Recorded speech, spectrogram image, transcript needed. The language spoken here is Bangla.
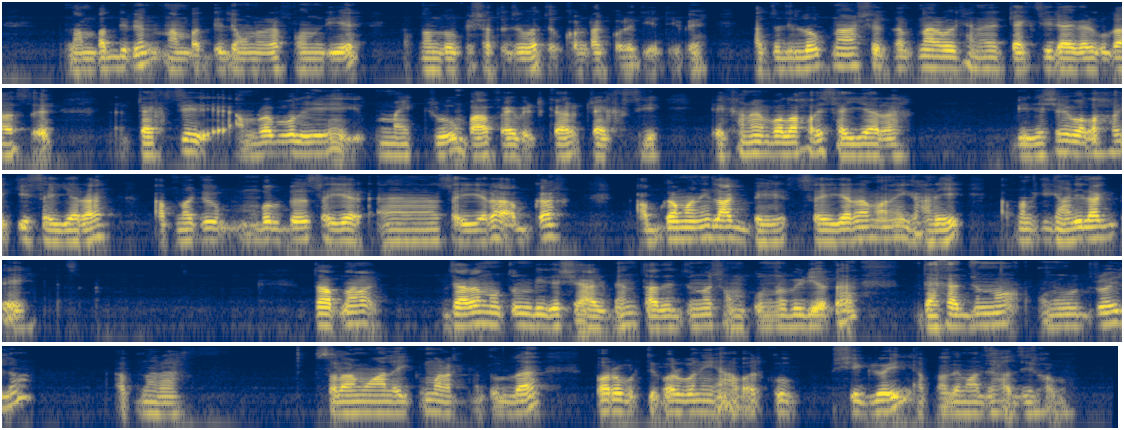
নাম্বার দিবেন। নাম্বার দিলে ওনারা ফোন দিয়ে আপনার লোকের সাথে যোগাযোগ কন্ট্যাক্ট করে দিয়ে দিবে। আর যদি লোক না আসে, আপনার ওইখানে ট্যাক্সি ড্রাইভারগুলো আছে ট্যাক্সি আমরা বলি মাইক্রো বা প্রাইভেট কার ট্যাক্সি এখানে বলা হয় সাইয়ারা। বিদেশে বলা হয় কি সাইয়ারা? আপনাকে বলবে সাইয়া সাইয়ারা আবগা। আবগা মানে লাগবে। সাইয়ারা মানে গাড়ি। আপনার কি গাড়ি লাগবে? তো আপনারা যারা নতুন বিদেশে আসবেন, তাদের জন্য সম্পূর্ণ ভিডিওটা দেখার জন্য অনুরোধ রইল। আপনারা সালামু আলাইকুম রহমতুল্লাহ। পরবর্তী পর্ব নিয়ে আবার খুব শীঘ্রই আপনাদের মাঝে হাজির হব।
